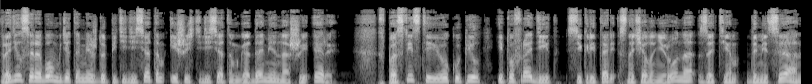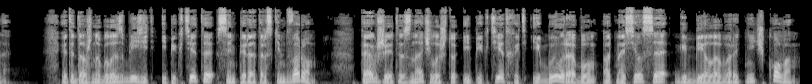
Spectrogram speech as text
родился рабом где-то между 50 и 60 годами нашей эры. Впоследствии его купил Ипофродит, секретарь сначала Нерона, затем Домициана. Это должно было сблизить Эпиктета с императорским двором. Также это значило, что Эпиктет, хоть и был рабом, относился к беловоротничковым.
